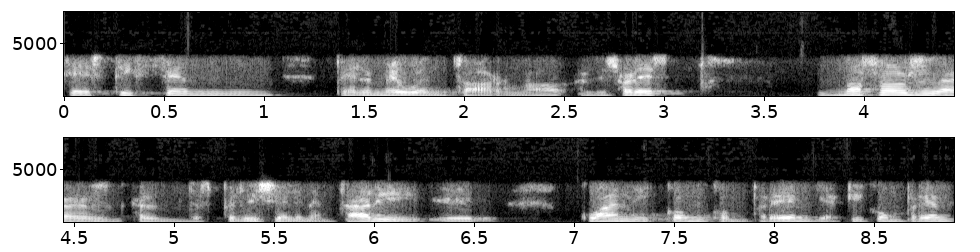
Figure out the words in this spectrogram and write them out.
què estic fent per al meu entorn. No? Aleshores, no sols el, el desperdici alimentari, el, quan i com comprem i a qui comprem,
